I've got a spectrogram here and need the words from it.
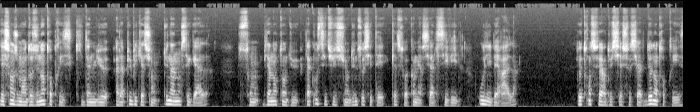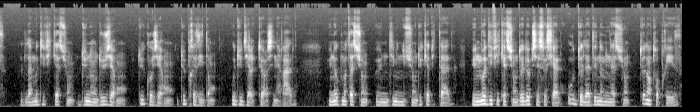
Les changements dans une entreprise qui donnent lieu à la publication d'une annonce légale sont bien entendu la constitution d'une société, qu'elle soit commerciale, civile ou libérale, le transfert du siège social de l'entreprise, la modification du nom du gérant du co-gérant, du président ou du directeur général, une augmentation ou une diminution du capital, une modification de l'objet social ou de la dénomination de l'entreprise,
